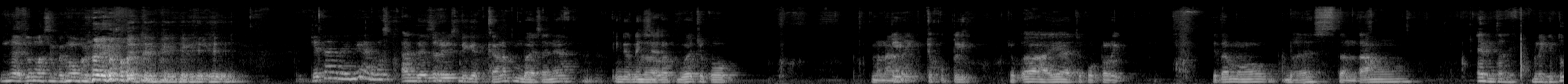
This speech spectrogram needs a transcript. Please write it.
Enggak, gue masih ngobrol ya kita hari ini harus agak serius dikit karena pembahasannya Indonesia. menurut gue cukup menarik Cukup pelik. cukup ah iya cukup pelik kita mau bahas tentang Eh bentar deh, Black itu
